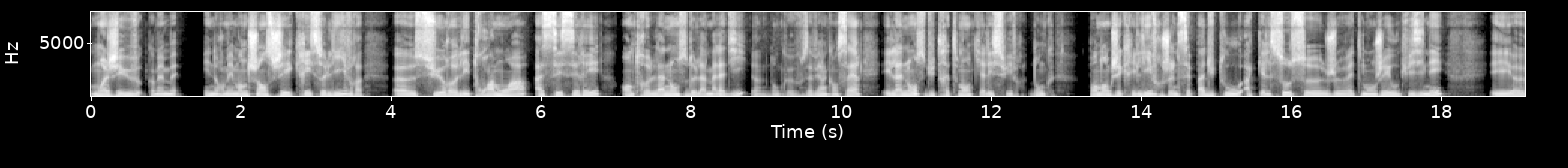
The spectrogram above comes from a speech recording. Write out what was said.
moi, j'ai eu quand même énormément de chance. J'ai écrit ce livre euh, sur les trois mois assez serrés entre l'annonce de la maladie, donc vous avez un cancer, et l'annonce du traitement qui allait suivre. Donc pendant que j'écris le livre, je ne sais pas du tout à quelle sauce je vais être mangé ou cuisiné. Et euh,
